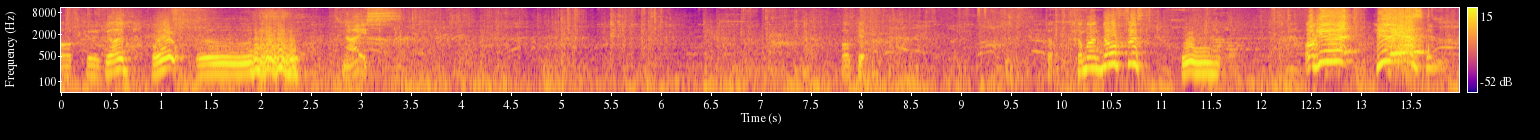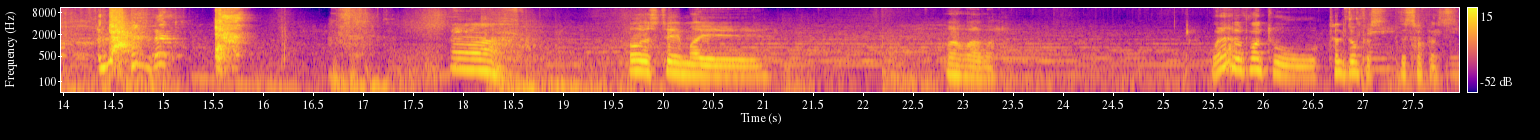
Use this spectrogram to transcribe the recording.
Okay, good. Oh, oh, nice. Okay. Come on, Doofus! Oh. Okay, here he is! Ah. Time my... Well, well, well. When I want to kill Doomfist, this happens.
